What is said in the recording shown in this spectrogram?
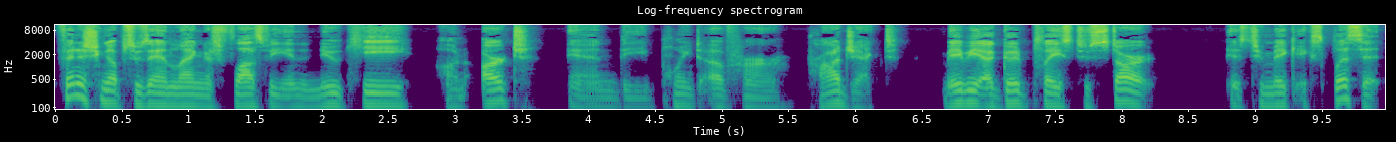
finishing up Susanne Langer's philosophy in a new key on art and the point of her project. Maybe a good place to start is to make explicit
